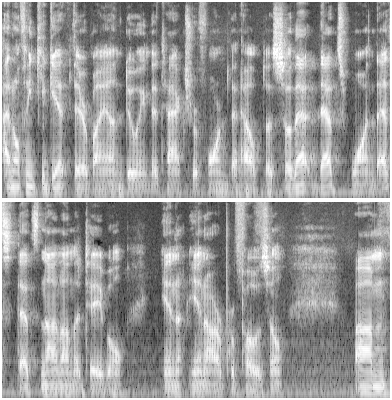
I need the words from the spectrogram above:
I don't think you get there by undoing the tax reform that helped us. So that that's one. That's that's not on the table in in our proposal. Um,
